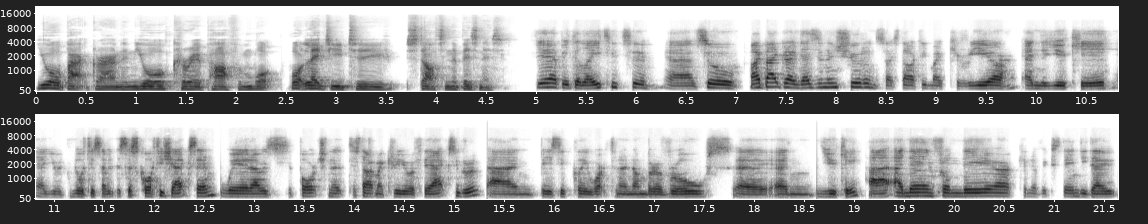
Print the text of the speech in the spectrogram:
your background and your career path and what, what led you to starting the business? Yeah, I'd be delighted to. Uh, so, my background is in insurance. I started my career in the UK. Uh, you would notice it's a Scottish accent, where I was fortunate to start my career with the AXA Group and basically worked in a number of roles uh, in the UK. Uh, and then from there, kind of extended out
